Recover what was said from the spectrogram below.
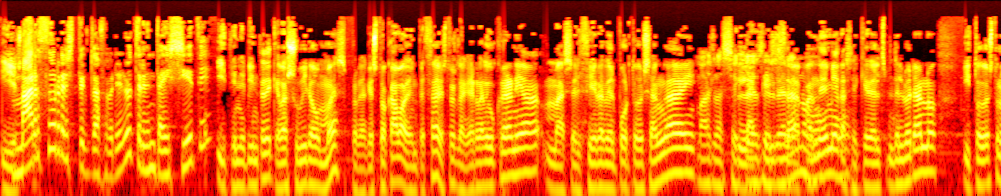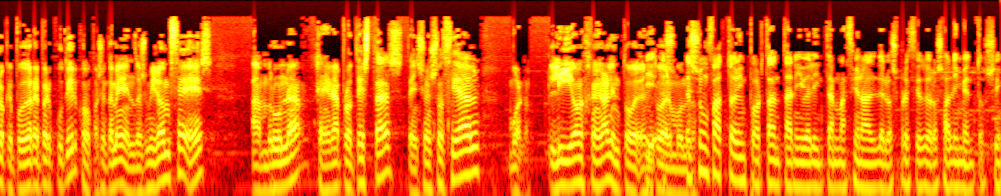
Y esto- Marzo respecto a febrero, 37. y tiene pinta de que va a subir aún más, porque esto acaba de empezar. Esto es la guerra de Ucrania, más el cierre del puerto de Shanghái, Más las sequías la crisis del de verano, la pandemia, ojo. la sequía del, del verano, y todo esto lo que puede repercutir, como pasó también en 2011, es hambruna, genera protestas, tensión social, bueno, lío en general en todo, en Sí, todo es, el mundo. es un factor importante a nivel internacional de los precios de los alimentos, sí.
